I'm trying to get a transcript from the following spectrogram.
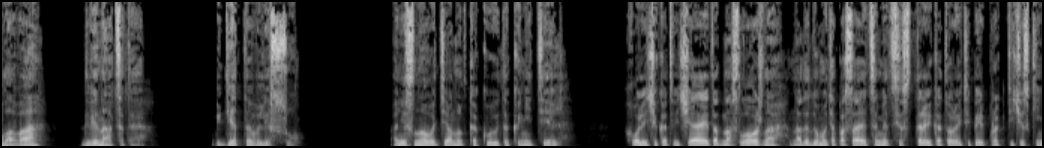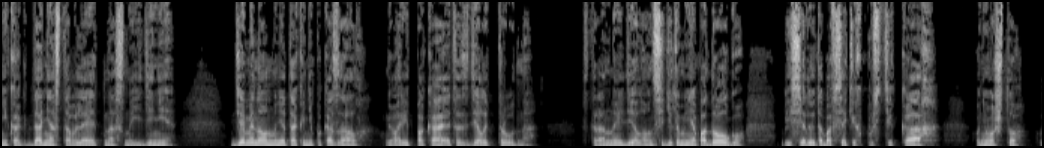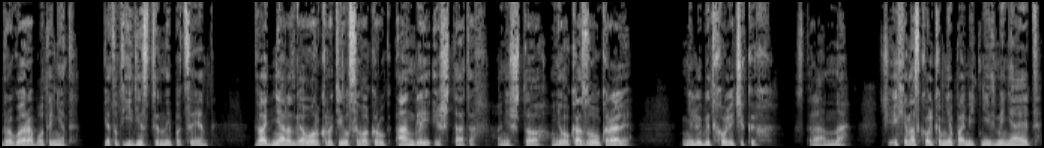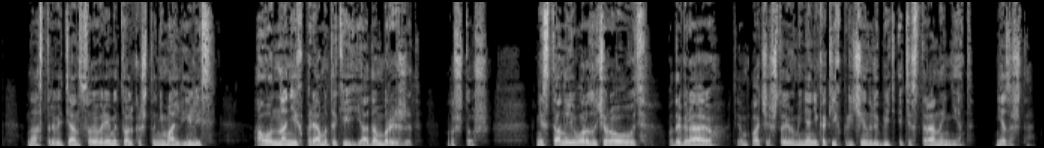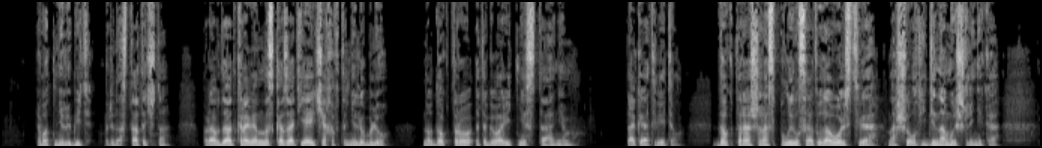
Глава двенадцатая. Где-то в лесу. Они снова тянут какую-то канитель. Холичек отвечает односложно. Надо думать, опасается медсестры, которая теперь практически никогда не оставляет нас наедине. Демина он мне так и не показал. Говорит, пока это сделать трудно. Странное дело, он сидит у меня подолгу, беседует обо всяких пустяках. У него что, другой работы нет? Я тут единственный пациент? Два дня разговор крутился вокруг Англии и Штатов. Они что, у него козу украли? Не любит Холичек их. Странно. Чехи, насколько мне память не изменяет, на островитян в свое время только что не молились, а он на них прямо-таки ядом брызжет. Ну что ж, не стану его разочаровывать. Подыграю. Тем паче, что и у меня никаких причин любить эти страны нет. Не за что. А вот не любить предостаточно. Правда, откровенно сказать, я и чехов-то не люблю. Но доктору это говорить не станем. Так и ответил. Доктор аж расплылся от удовольствия, нашел единомышленника.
